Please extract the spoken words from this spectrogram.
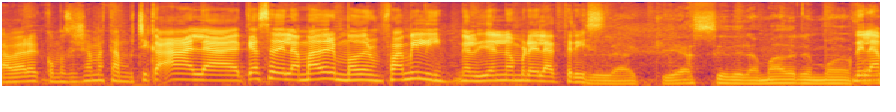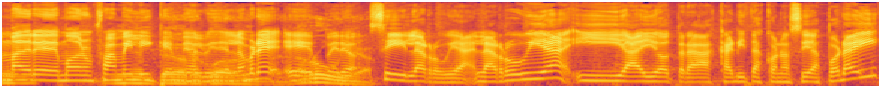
a ver, ¿cómo se llama esta chica? Ah, la que hace de la madre en Modern Family, me olvidé el nombre de la actriz. La que hace de la madre en Modern De la Family. madre de Modern Family, que me olvidé el nombre. Pero sí, la rubia. La rubia y hay otras caritas conocidas por ahí.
